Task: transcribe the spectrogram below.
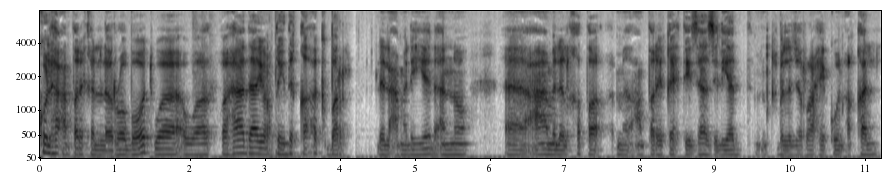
كلها عن طريق الروبوت وهذا يعطي دقة أكبر للعملية لأنه آه، عامل الخطأ عن طريق اهتزاز اليد من قبل الجراح يكون أقل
